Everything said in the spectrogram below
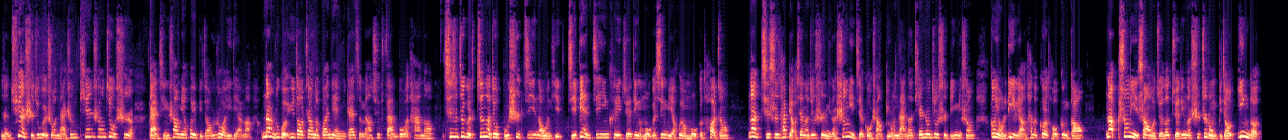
人确实就会说男生天生就是感情上面会比较弱一点嘛。那如果遇到这样的观点，你该怎么样去反驳他呢？其实这个真的就不是基因的问题，即便基因可以决定某个性别会有某个特征，那其实它表现的就是你的生理结构上，比如男的天生就是比女生更有力量，他的个头更高。那生理上，我觉得决定的是这种比较硬的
